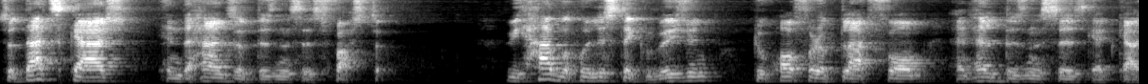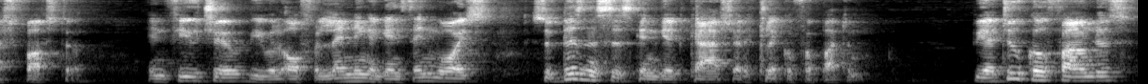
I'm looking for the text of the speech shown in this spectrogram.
So that's cash in the hands of businesses faster. We have a holistic vision to offer a platform and help businesses get cash faster. In future, we will offer lending against invoice, so businesses can get cash at a click of a button. We are two co-founders.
